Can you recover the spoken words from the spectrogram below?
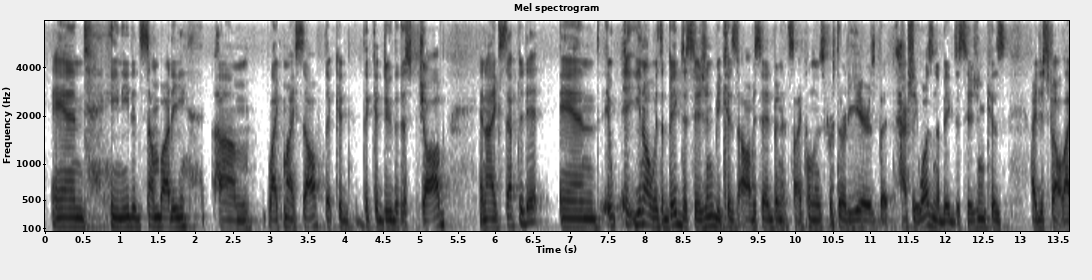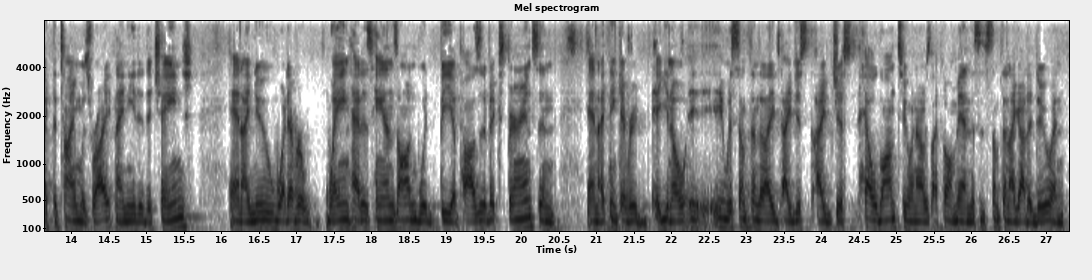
and he needed somebody um, like myself that could that could do this job, and I accepted it and it, it, you know it was a big decision because obviously I'd been at Cycle News for 30 years, but actually it wasn't a big decision because I just felt like the time was right and I needed a change. And I knew whatever Wayne had his hands on would be a positive experience, and and I think every you know it, it was something that I, I just I just held on to, and I was like, oh man, this is something I got to do, and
